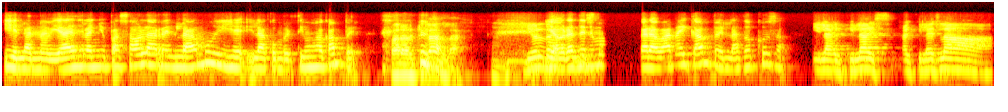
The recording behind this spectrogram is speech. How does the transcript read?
y en las Navidades del año pasado la arreglamos y, la convertimos a camper. Para alquilarla. y ahora tenemos caravana y camper, las dos cosas. ¿Y la alquiláis? ¿Alquiláis la,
